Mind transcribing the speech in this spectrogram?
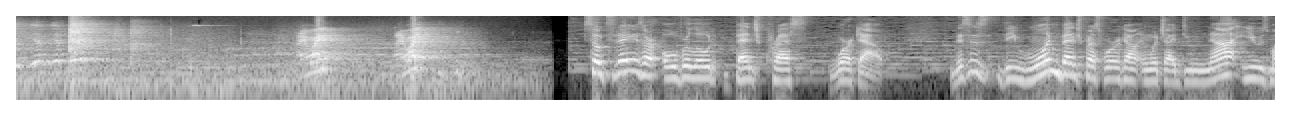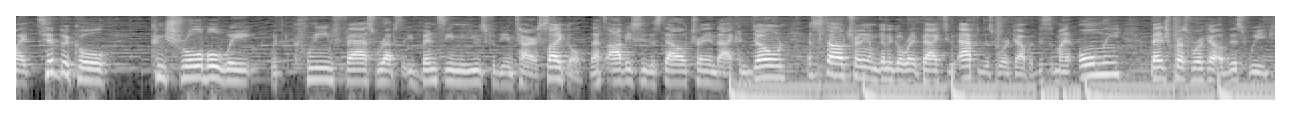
Yep, yep, yep. I wait. I wait. So today is our overload bench press workout. This is the one bench press workout in which I do not use my typical controllable weight with clean, fast reps that you've been seeing me use for the entire cycle. That's obviously the style of training that I condone. That's the style of training I'm going to go right back to after this workout, but this is my only bench press workout of this week.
